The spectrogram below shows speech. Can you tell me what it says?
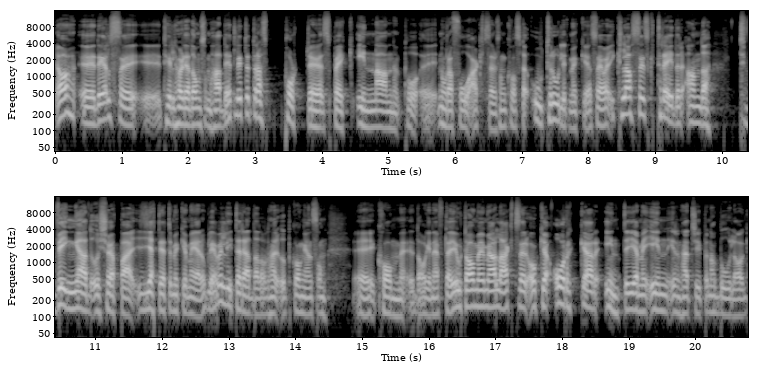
Ja, eh, dels eh, tillhörde jag de som hade ett litet rapportspäck innan på eh, några få aktier som kostar otroligt mycket. Så jag var i klassisk traderanda tvingad att köpa jättemycket mer och blev lite räddad av den här uppgången som Eh, Eh, kom dagen efter. Jag har gjort av mig med alla aktier och jag orkar inte ge mig in i den här typen av bolag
